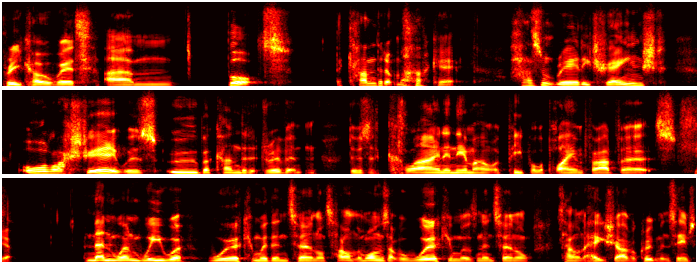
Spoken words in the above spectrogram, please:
pre-COVID. Um, but the candidate market hasn't really changed. All last year, it was uber candidate driven. There was a decline in the amount of people applying for adverts. Yep. And then when we were working with internal talent, the ones that were working with an internal talent HR recruitment teams,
